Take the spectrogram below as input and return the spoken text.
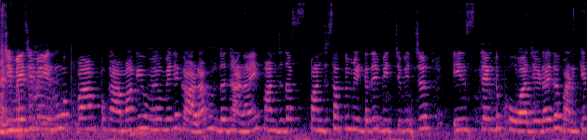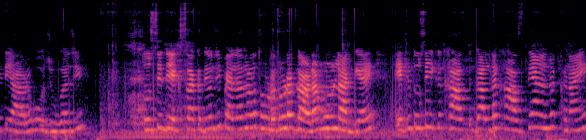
ਜਿਵੇਂ ਜਿਵੇਂ ਇਹਨੂੰ ਆਪਾਂ ਪਕਾਵਾਂਗੇ, ਉਵੇਂ ਉਵੇਂ ਨੇ ਗਾੜਾ ਹੁੰਦਾ ਜਾਣਾ ਹੈ। 5 ਦਾ 5-7 ਮਿੰਟ ਦੇ ਵਿੱਚ ਵਿੱਚ ਇਨਸਟੈਂਟ ਖੋਆ ਜਿਹੜਾ ਇਹਦਾ ਬਣ ਕੇ ਤਿਆਰ ਹੋ ਜਾਊਗਾ ਜੀ। ਤੁਸੀਂ ਦੇਖ ਸਕਦੇ ਹੋ ਜੀ, ਪਹਿਲਾਂ ਨਾਲੋਂ ਥੋੜਾ ਥੋੜਾ ਗਾੜਾ ਹੋਣ ਲੱਗ ਗਿਆ ਹੈ। ਇੱਥੇ ਤੁਸੀਂ ਇੱਕ ਖਾਸ ਗੱਲ ਦਾ ਖਾਸ ਧਿਆਨ ਰੱਖਣਾ ਹੈ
